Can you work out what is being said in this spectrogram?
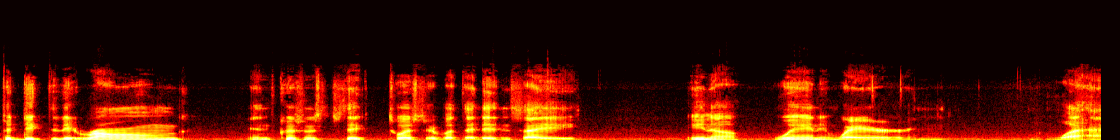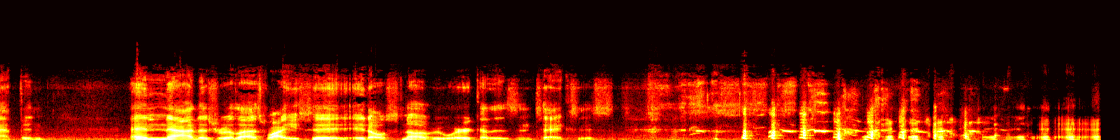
predicted it wrong in Christmas Twi- Twister, but they didn't say, you know, when and where and what happened. And now I just realized why you said it don't snow everywhere because it's in Texas.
